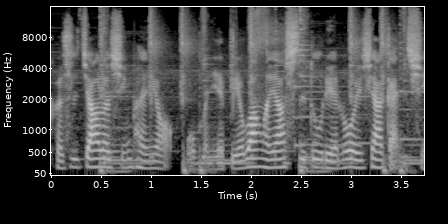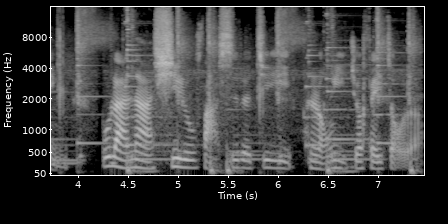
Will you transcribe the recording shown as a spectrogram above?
可是交了新朋友，我们也别忘了要适度联络一下感情，不然呐，吸入法师的记忆很容易就飞走了。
